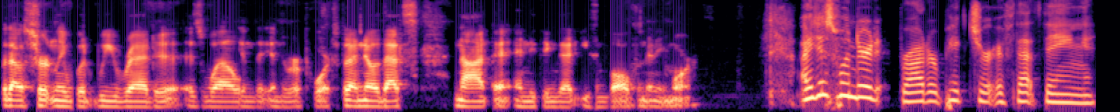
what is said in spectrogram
but that was certainly what we read uh, as well in the in the reports. But I know that's not anything that he's involved in anymore. I just wondered, broader picture, if that thing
